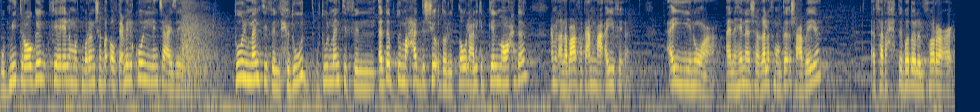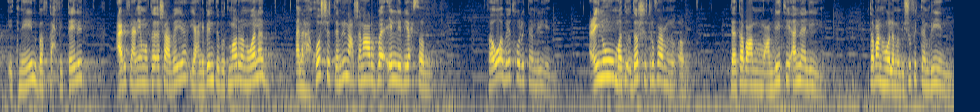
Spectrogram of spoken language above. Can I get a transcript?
وب100 راجل فيها إيه لما تمرني شباب؟ أو تعملي كل اللي انت عايزاه. طول ما انت في الحدود وطول ما انت في الأدب طول ما حدش يقدر يتطول عليكي بكلمة واحدة أنا بعرف أتعامل مع أي فئة. أي نوع. أنا هنا شغالة في منطقة شعبية فتحت بدل الفرع اتنين وبفتح في التالت. عارف يعني إيه منطقة شعبية؟ يعني بنت بتمرن ولد أنا هخش التمرين عشان أعرف بقى إيه اللي بيحصل. فهو بيدخل التمرين. عينه ما تقدرش ترفع من الأرض. ده طبعا معاملتي أنا ليه. طبعا هو لما بيشوف التمرين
